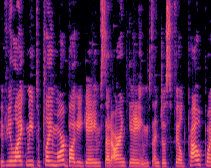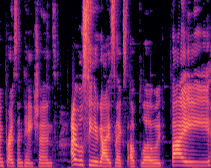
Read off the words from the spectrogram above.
if you like me to play more buggy games that aren't games and just filled PowerPoint presentations. I will see you guys next upload. Bye!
